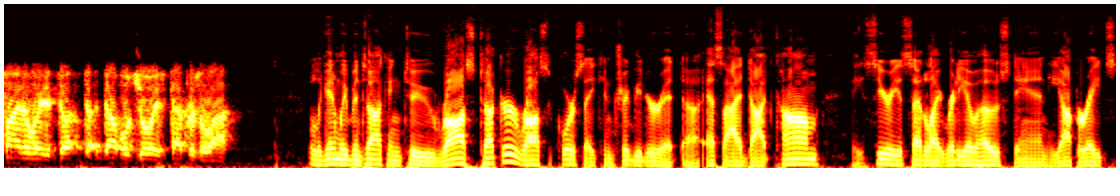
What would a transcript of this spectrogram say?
find a way to du- double Julius Peppers a lot. Well, again, we've been talking to Ross Tucker. Ross, of course, a contributor at uh, SI.com, a Sirius satellite radio host, and he operates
